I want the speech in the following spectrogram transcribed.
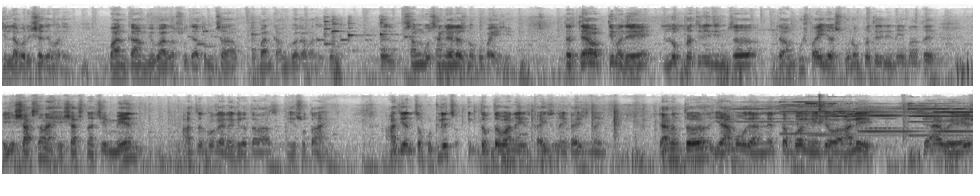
जिल्हा परिषदेमध्ये. बांधकाम विभाग असू द्या तुमचा बांधकाम विभागामध्ये तर सांगू सांगायलाच नको पाहिजे. तर त्या बाबतीमध्ये लोकप्रतिनिधींचं जो अंकुश पाहिजे असतो लोकप्रतिनिधी नाही पण आता हे जे शासन आहे शासनाचे मेन आज जर बघायला गेलं तर आज हे स्वतः आहेत. आज यांचं कुठलीच एक दबदबा नाही काहीच नाही काहीच नाही. त्यानंतर या मोद्यांनी तब्बल हे जेव्हा आले त्यावेळेस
